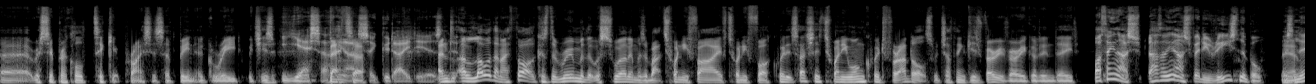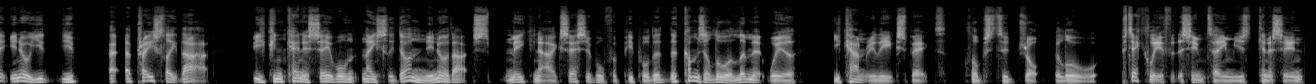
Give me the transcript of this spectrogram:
uh, reciprocal ticket prices have been agreed, which is yes, I better. think that's a good idea, and it? lower than I thought because the rumor that was swirling was about 25, 24 quid. It's actually twenty one quid for adults, which I think is very, very good indeed. Well, I think that's I think that's very reasonable, isn't yeah. it? You know, you you a price like that you can kind of say, well, nicely done. You know, that's making it accessible for people. There, there, comes a lower limit where you can't really expect clubs to drop below, particularly if at the same time you're kind of saying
